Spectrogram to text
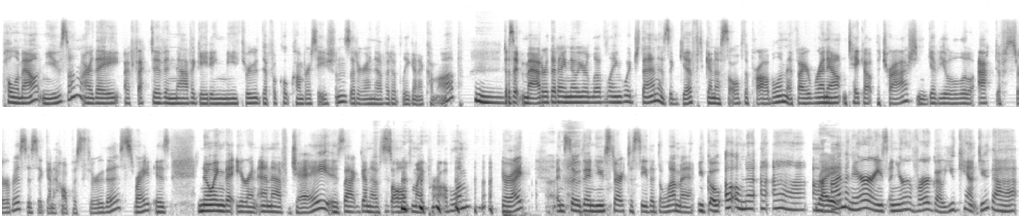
pull them out and use them? Are they effective in navigating me through difficult conversations that are inevitably going to come up? Mm. Does it matter that I know your love language then? Is a gift going to solve the problem? If I run out and take out the trash and give you a little act of service, is it going to help us through this? Right? Is knowing that you're an NFJ, is that going to solve my problem? All right. And so then you start to see the dilemma. You go, oh, no, uh-uh. Uh, right. I'm an Aries and you're a Virgo. You can't do that.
